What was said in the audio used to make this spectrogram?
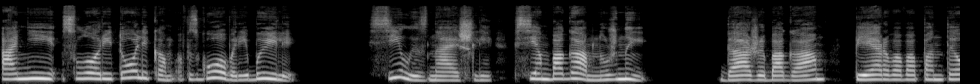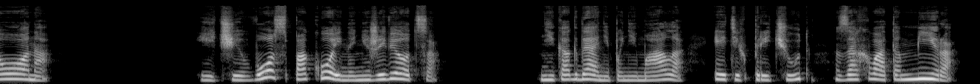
Они с Лори Толиком в сговоре были. Силы, знаешь ли, всем богам нужны. Даже богам первого пантеона. И чего спокойно не живется? Никогда не понимала этих причуд захватом мира,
